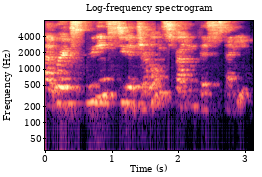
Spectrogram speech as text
Uh, we're excluding student journals from this study.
